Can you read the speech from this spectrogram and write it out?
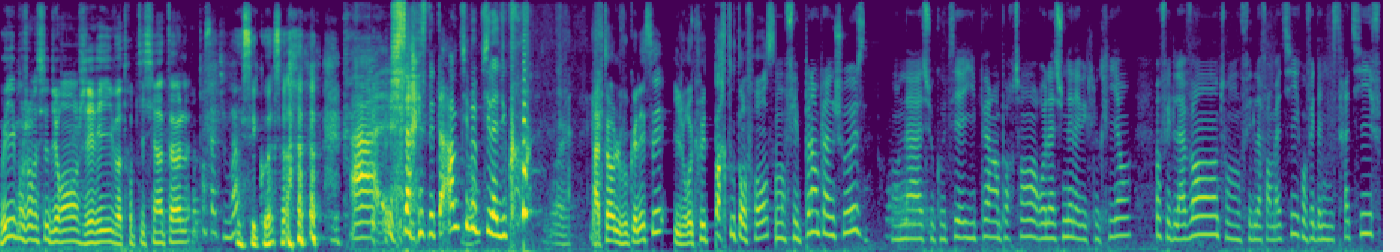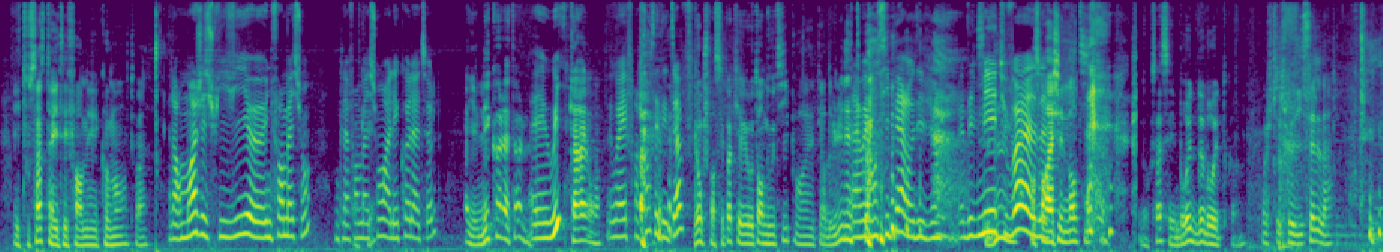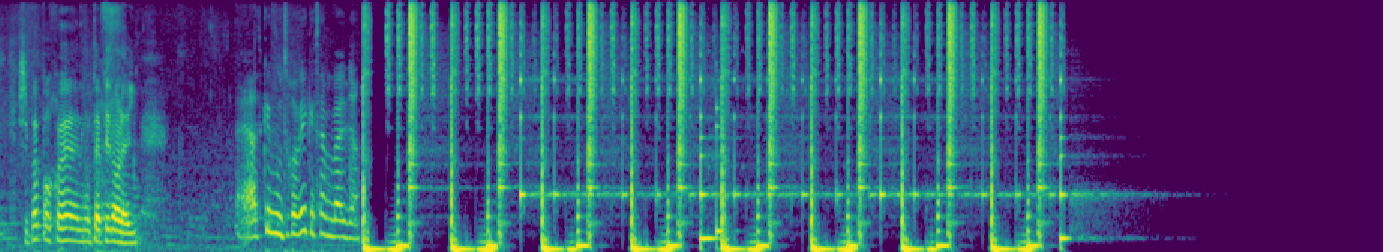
Oui, bonjour Monsieur Durand, Géry, votre opticien Atoll. Ça, tu vois c'est quoi ça? Ah, ça risque d'être un petit peu petit là du coup. Atoll, vous connaissez? Il recrute partout en France. On fait plein plein de choses. On a ce côté hyper important relationnel avec le client. On fait de la vente, on fait de l'informatique, on fait de l'administratif. Et tout ça, tu as été formé comment, toi? Alors moi, j'ai suivi euh, une formation, donc la formation à l'école Atoll. Ah, il y a une école Atoll Et oui, Carrément. ouais, franchement, c'était top. Donc, je pensais pas qu'il y avait autant d'outils pour une paire de lunettes. Ah ouais, on s'y perd au début. C'est Mais dingue. tu vois, On se la- croirait chez le dentiste. Donc ça, c'est brut de brut. Quoi. Moi, je t'ai choisi celle-là. je sais pas pourquoi elles m'ont tapé dans l'œil. est-ce que vous trouvez que ça me va bien?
